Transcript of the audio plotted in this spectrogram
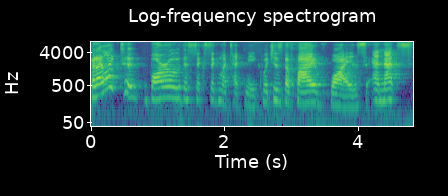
But I like to borrow the Six Sigma technique, which is the five whys, and that's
